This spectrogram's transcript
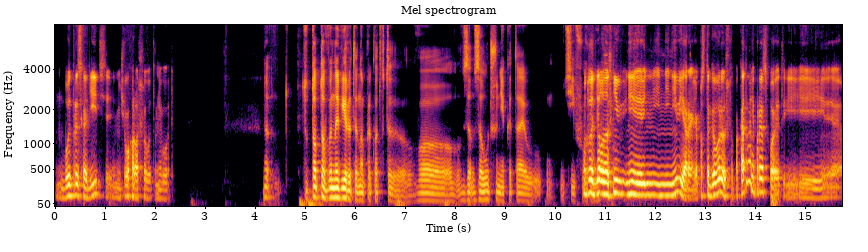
Будет происходить, ничего хорошего в этом не будет. Ну, т- Тобто ви не вірите, наприклад, в, те- в, в, за- в залучення Китаю у цій Ну, формі? тут дело даже не, не, не, не, не веры. Я просто говорю, что пока этого не происходит. И э,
